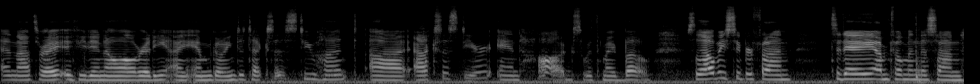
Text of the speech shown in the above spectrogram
And that's right, if you didn't know already, I am going to Texas to hunt uh, axis deer and hogs with my bow. So that'll be super fun. Today, I'm filming this on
